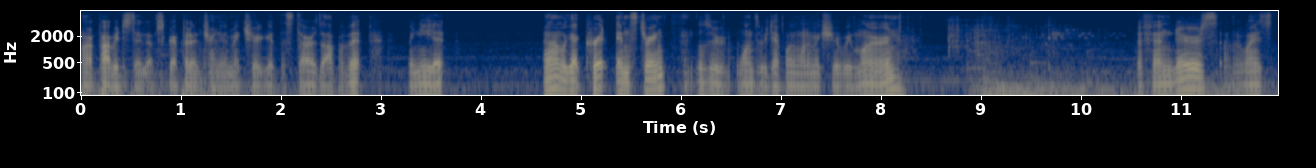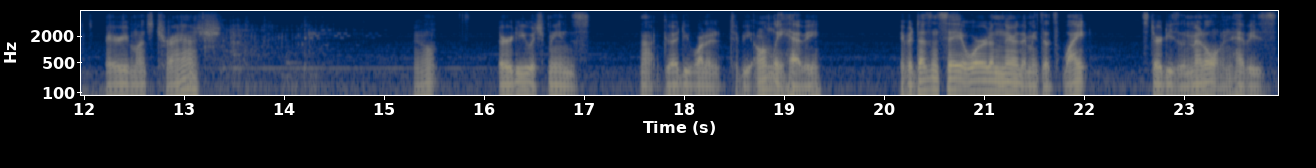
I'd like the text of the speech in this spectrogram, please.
Or I'll probably just end up scrapping it, trying to make sure to get the stars off of it. We need it. Uh, we got crit and strength. Those are ones we definitely want to make sure we learn. Defenders, otherwise very much trash. You know, 30, which means not good. You want it to be only heavy. If it doesn't say a word in there, that means it's light. Sturdy's the middle and heavy's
